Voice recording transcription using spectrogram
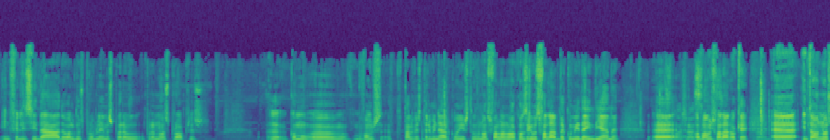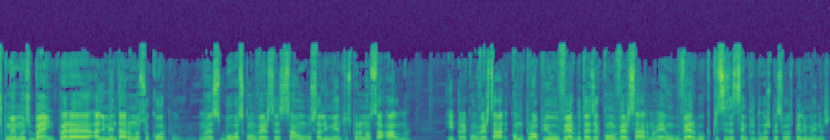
infelicidade ou alguns problemas para, para nós próprios. Eh, como uh, vamos talvez terminar com isto, nós falamos, não conseguimos falar da comida indiana. Vamos uh, falar vamos falar? Ok. Uh, então nós comemos bem para alimentar o nosso corpo, uhum. mas boas conversas são os alimentos para a nossa alma. E para conversar, como o próprio verbo está a dizer conversar, não é? Um verbo que precisa sempre de duas pessoas, pelo menos.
